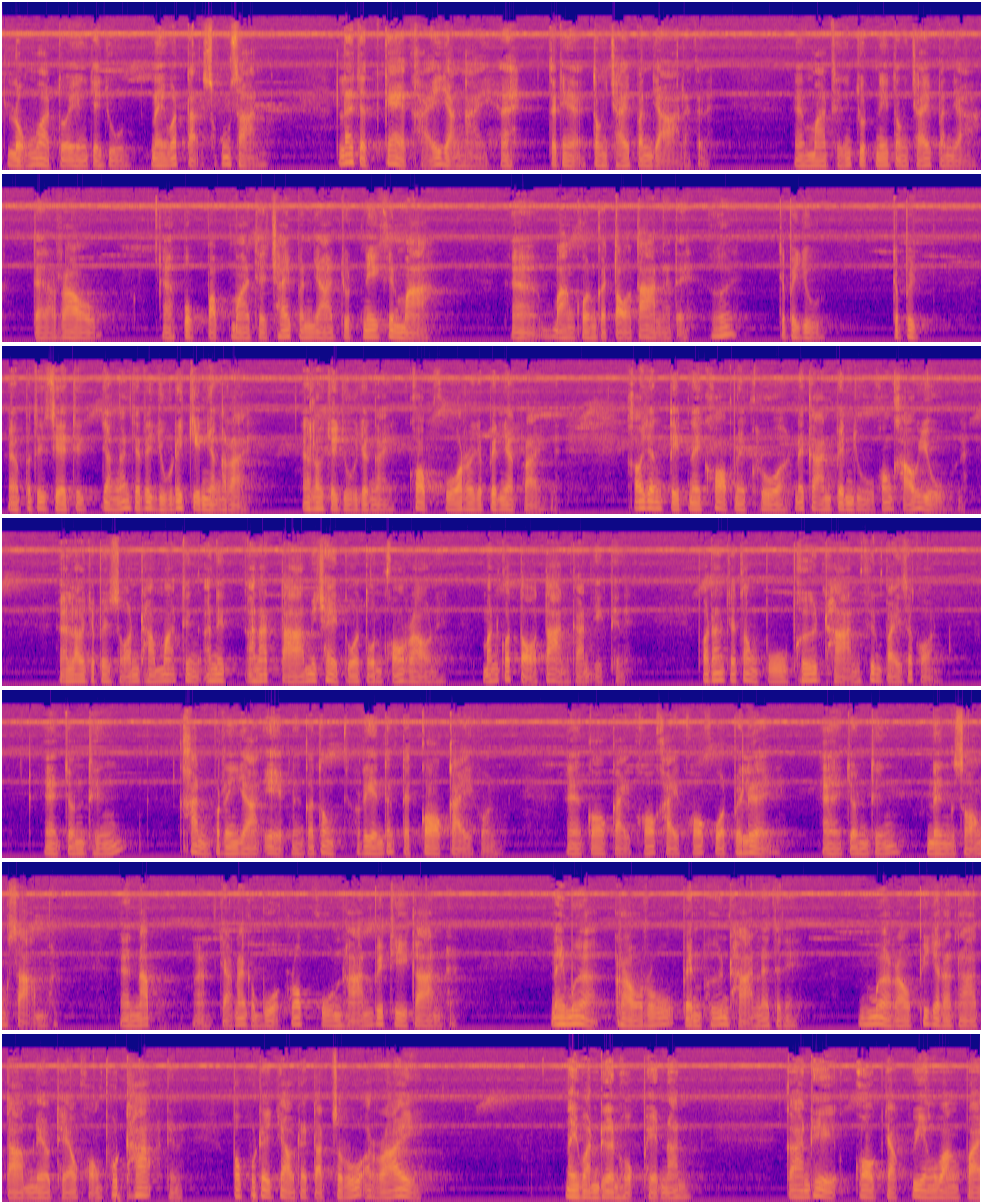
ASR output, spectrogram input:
หลงว่าตัวเองจะอยู่ในวัฏสงสาร และจะแก้ไขอย่างไงนะแต่เนี่ยต้องใช้ปัญญาแล้วแต่มาถึงจุดนี้ต้องใช้ปัญญา แต่เราปรับปรับมาจะใช้ปัญญาจุดนี้ขึ้นมาบางคนก็ต่อต้านนะแต่เฮ้ยจะไปอยู่จะไปปฏิเสธอย่างนั้นจะได้อยู่ได้กินอย่างไรเราจะอยู่ยังไง ครอบครัวเราจะเป็นอย่างไร เขายังติดในครอบในครัวในการเป็นอยู่ของเขาอยู่ เราจะไปสอนธรรมะถึงอนัตตาไม่ใช่ตัวตนของเราเนี่ย มันก็ต่อต้านกันอีกทีนี้เพราะนั้นจะต้องปูพื้นฐานขึ้นไปซะก่อน จนถึงขั้นปริญญาเอกเนี่ยก็ต้องเรียนตั้งแต่กอไก่ก่อนกอไก่ขอไข่ขอขวดไปเรื่อยจนถึงหนึ่งสองสามนับจากนั้นก็บวกลบคูณหารวิธีการ ในเมื่อเรารู้เป็นพื้นฐานแล้วทีนี้ เมื่อเราพิจารณาตามแนวแถวของพุทธะเนี่ยพระพุทธเจ้าได้ตรัสรู้อะไร ในวันเดือนหกเพนนั้น การที่ออกจากเวียงวังไป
